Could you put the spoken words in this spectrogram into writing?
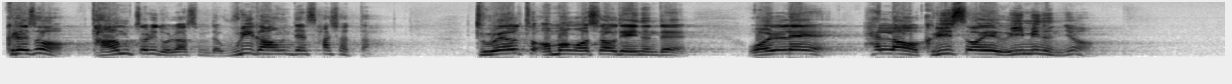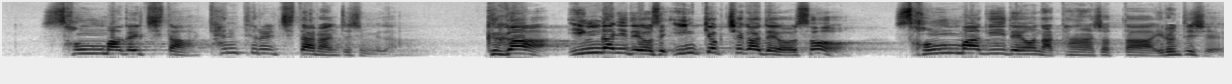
그래서 다음 절이 놀랐습니다. 우리 가운데 사셨다. dwelt among us라고 되어 있는데 원래 헬라어 그리스어의 의미는요. 성막을 치다, 텐트를 치다라는 뜻입니다. 그가 인간이 되어서 인격체가 되어서 성막이 되어 나타나셨다 이런 뜻이에요.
